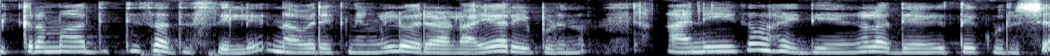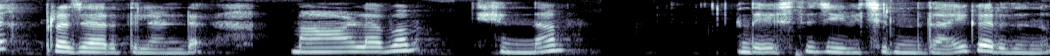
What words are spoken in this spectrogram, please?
വിക്രമാദിത്യ സദസ്സിലെ നവരത്നങ്ങളിൽ ഒരാളായി അറിയപ്പെടുന്നു. അനേകം ഐതിഹ്യങ്ങൾ അദ്ദേഹത്തെക്കുറിച്ച് പ്രചാരത്തിലുണ്ട്. മാളവം എന്ന ദേശത്ത് ജീവിച്ചിരുന്നതായി കരുതുന്നു.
